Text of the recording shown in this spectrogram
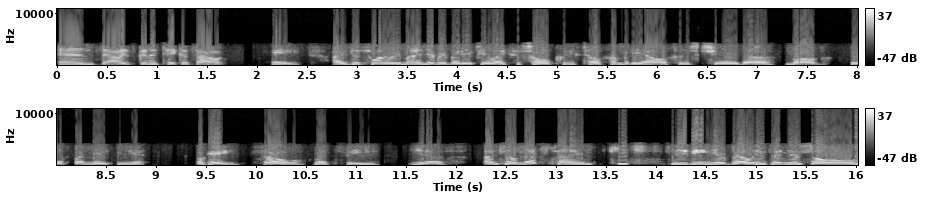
and Sally's going to take us out. Hey, I just want to remind everybody if you like the show, please tell somebody else and share the love if I'm making it. Okay, so let's see. Yes. Until next time, keep feeding your bellies and your souls.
